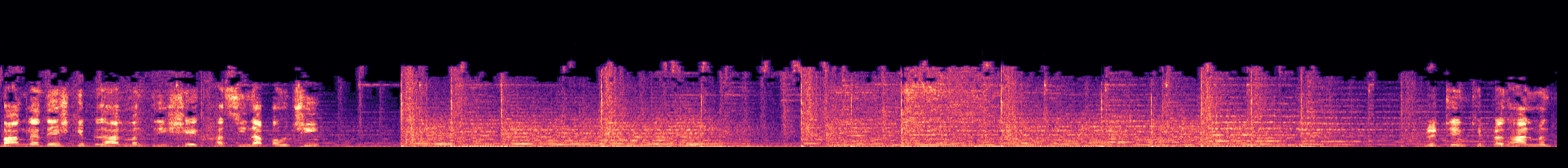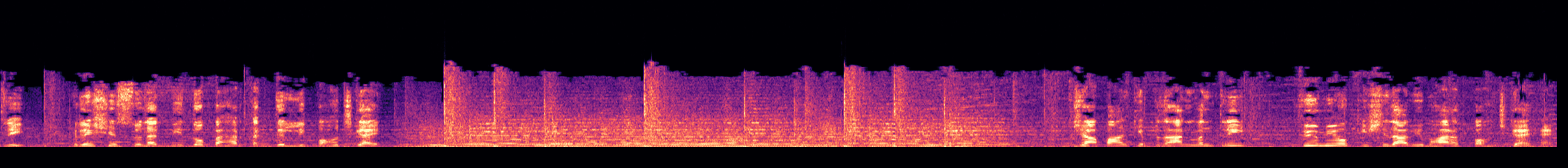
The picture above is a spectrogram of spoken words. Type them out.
बांग्लादेश की प्रधानमंत्री शेख हसीना पहुँची। ब्रिटेन के प्रधानमंत्री ऋषि सुनक भी दोपहर तक दिल्ली पहुँच गए। जापान के प्रधानमंत्री फ्यूमियो किशिदा भी भारत पहुँच गए हैं।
